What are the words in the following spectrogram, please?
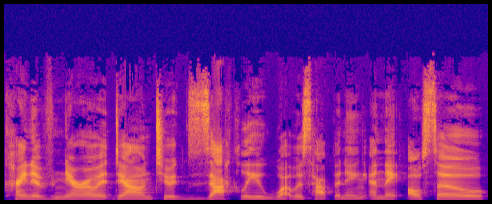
kind of narrow it down to exactly what was happening. And they also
